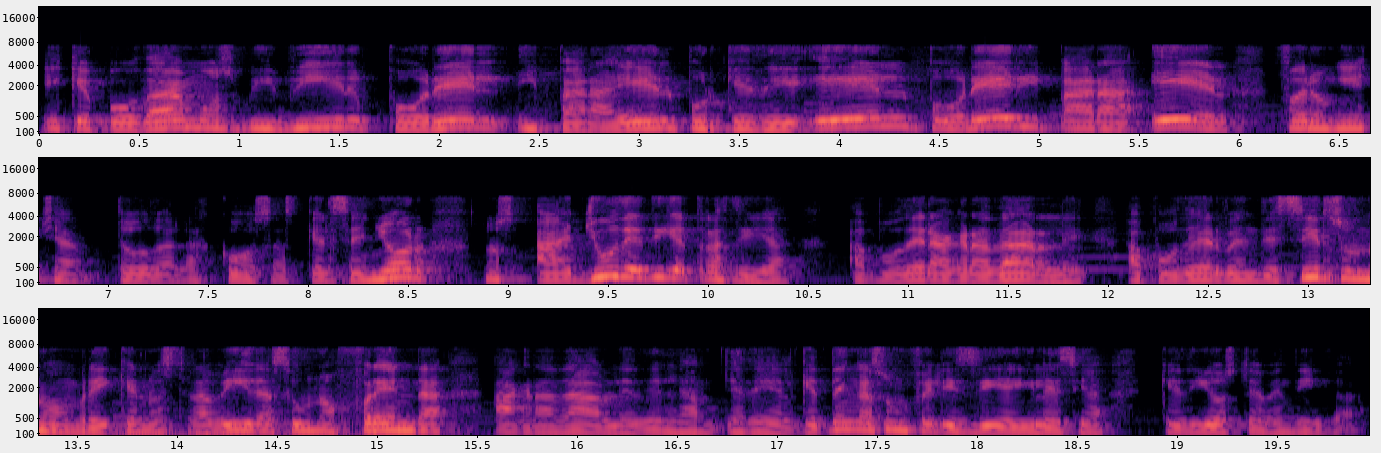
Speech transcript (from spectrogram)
y que podamos vivir por Él y para Él, porque de Él, por Él y para Él fueron hechas todas las cosas. Que el Señor nos ayude día tras día a poder agradarle, a poder bendecir su nombre y que nuestra vida sea una ofrenda agradable delante de Él. Que tengas un feliz día, iglesia. Que Dios te bendiga.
